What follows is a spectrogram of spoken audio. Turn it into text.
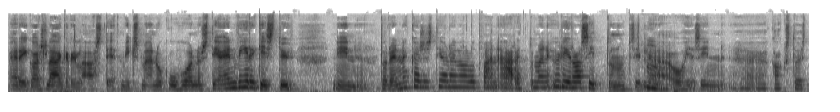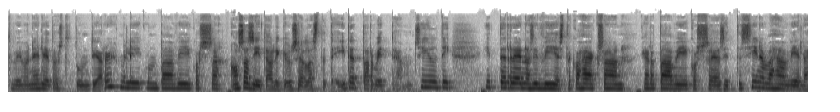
erikoislääkärillä asti, että miksi mä nukun huonosti ja en virkisty niin todennäköisesti olen ollut vain äärettömän ylirasittunut, sillä mm. ohjasin 12-14 tuntia ryhmäliikuntaa viikossa. Osa siitä oli kyllä sellaista, että ei itse tarvitse tehdä, mutta silti itse reenasin 5-8 kertaa viikossa ja sitten siinä vähän vielä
